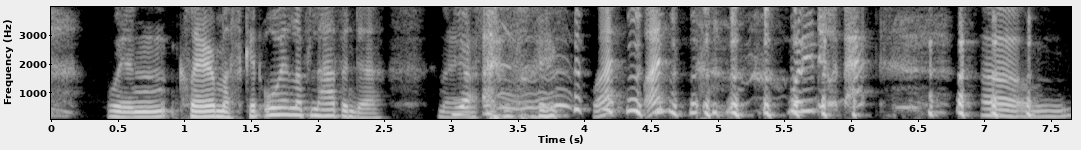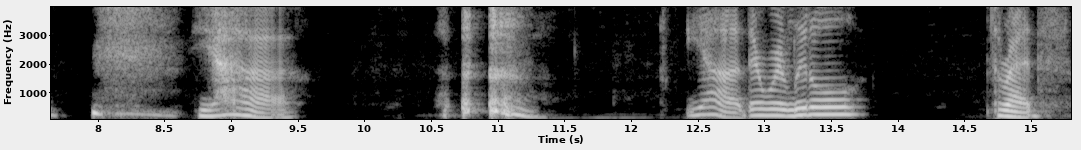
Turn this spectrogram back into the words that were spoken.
when Claire must get oil of lavender, and I yeah. was just like, "What? What? what do you do with that?" Um, yeah, yeah. There were little threads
